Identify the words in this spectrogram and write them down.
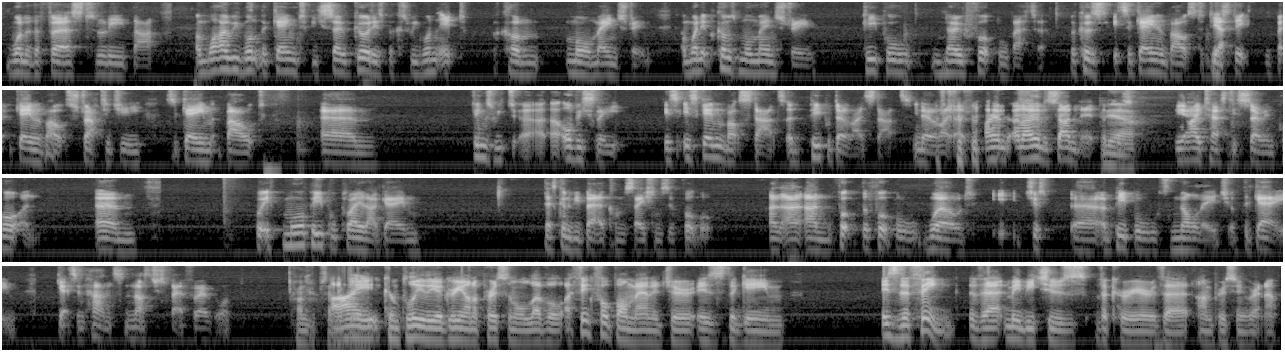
one of the first to lead that. And why we want the game to be so good is because we want it to become more mainstream. And when it becomes more mainstream, people know football better because it's a game about statistics, it's a game about strategy, it's a game about um, things we uh, uh, obviously. It's, it's a game about stats, and people don't like stats. You know, like I, I, and I understand it because yeah, the eye test is so important. Um, but if more people play that game, there's going to be better conversations in football, and and, and foot, the football world it just uh, and people's knowledge of the game gets enhanced, and that's just better for everyone. hundred percent. I completely agree on a personal level. I think Football Manager is the game, is the thing that made me choose the career that I'm pursuing right now.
